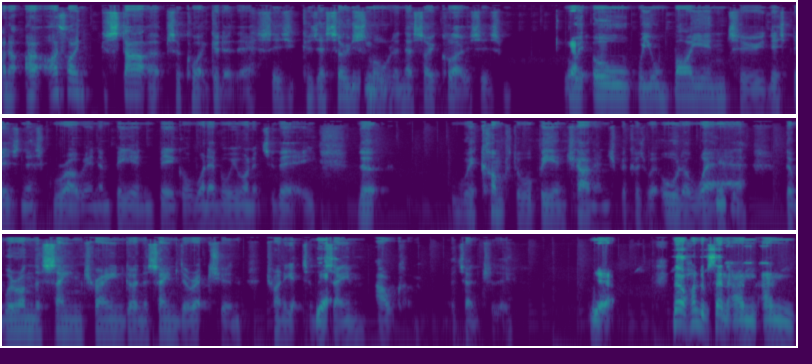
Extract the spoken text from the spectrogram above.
and I- I, find startups are quite good at this is because they're so small and they're so close it's Yeah. we all we all buy into this business growing and being big or whatever we want it to be that we're comfortable being challenged because we're all aware that we're on the same train going the same direction trying to get to the Yeah. same outcome essentially Yeah. No, hundred percent. And and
